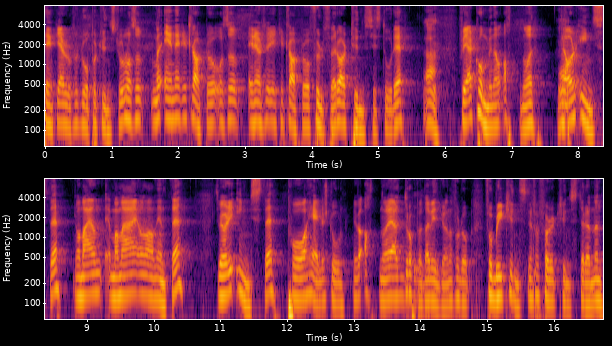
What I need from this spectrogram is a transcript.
tenkte jeg lurte å gå på kunstskolen, og men en jeg klarte å, og en jeg ikke klarte å fullføre, var kunsthistorie. Ja. For jeg kom inn da jeg var 18 år. Jeg var den yngste. Og meg, og- det meg og en annen jente. Så vi var de yngste på hele stolen. Vi var 18 år, Jeg droppet av videregående for, for å bli kunstner, for å følge kunstdrømmen.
